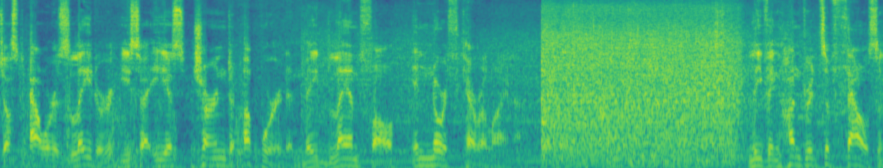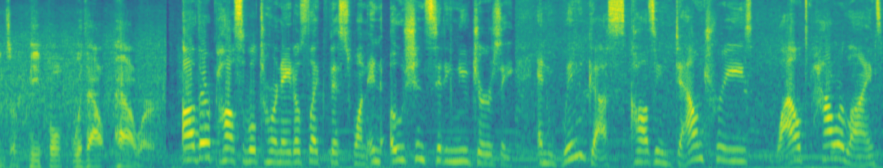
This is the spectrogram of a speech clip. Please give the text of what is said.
Just hours later, Isaias churned upward and made landfall in North Carolina, leaving hundreds of thousands of people without power. Other possible tornadoes like this one in Ocean City, New Jersey, and wind gusts causing down trees, wild power lines,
